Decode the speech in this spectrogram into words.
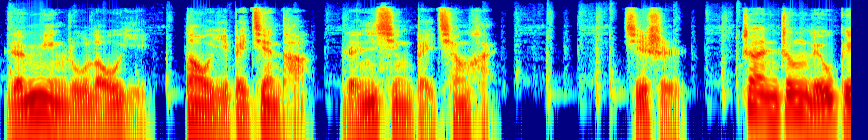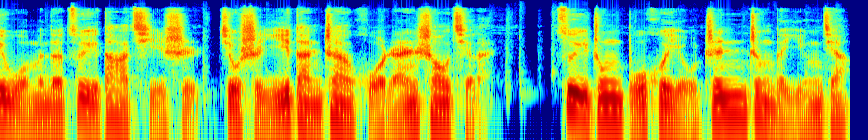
人命如蝼蚁，道义被践踏，人性被戕害。其实。战争留给我们的最大启示，就是一旦战火燃烧起来，最终不会有真正的赢家。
